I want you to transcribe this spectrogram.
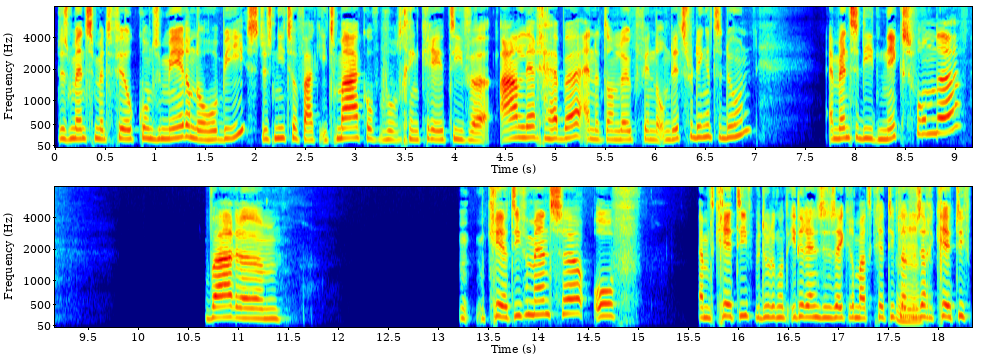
Dus mensen met veel consumerende hobby's, dus niet zo vaak iets maken of bijvoorbeeld geen creatieve aanleg hebben en het dan leuk vinden om dit soort dingen te doen. En mensen die het niks vonden, waren mm, creatieve mensen of en met creatief bedoel ik, want iedereen is in zekere mate creatief. Laten we Mhm. zeggen creatief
